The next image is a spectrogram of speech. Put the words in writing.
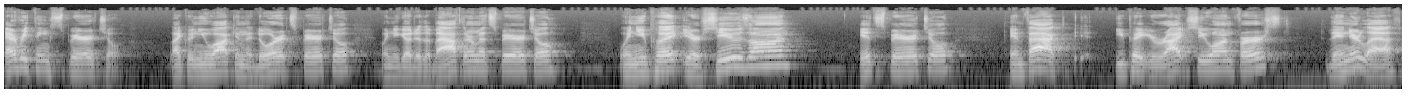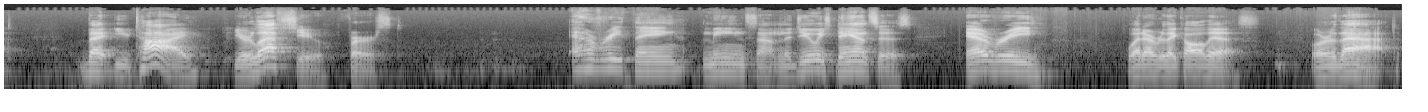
everything spiritual. Like when you walk in the door, it's spiritual. When you go to the bathroom, it's spiritual. When you put your shoes on, it's spiritual. In fact, you put your right shoe on first, then your left, but you tie your left shoe first. Everything means something. The Jewish dances, every whatever they call this or that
